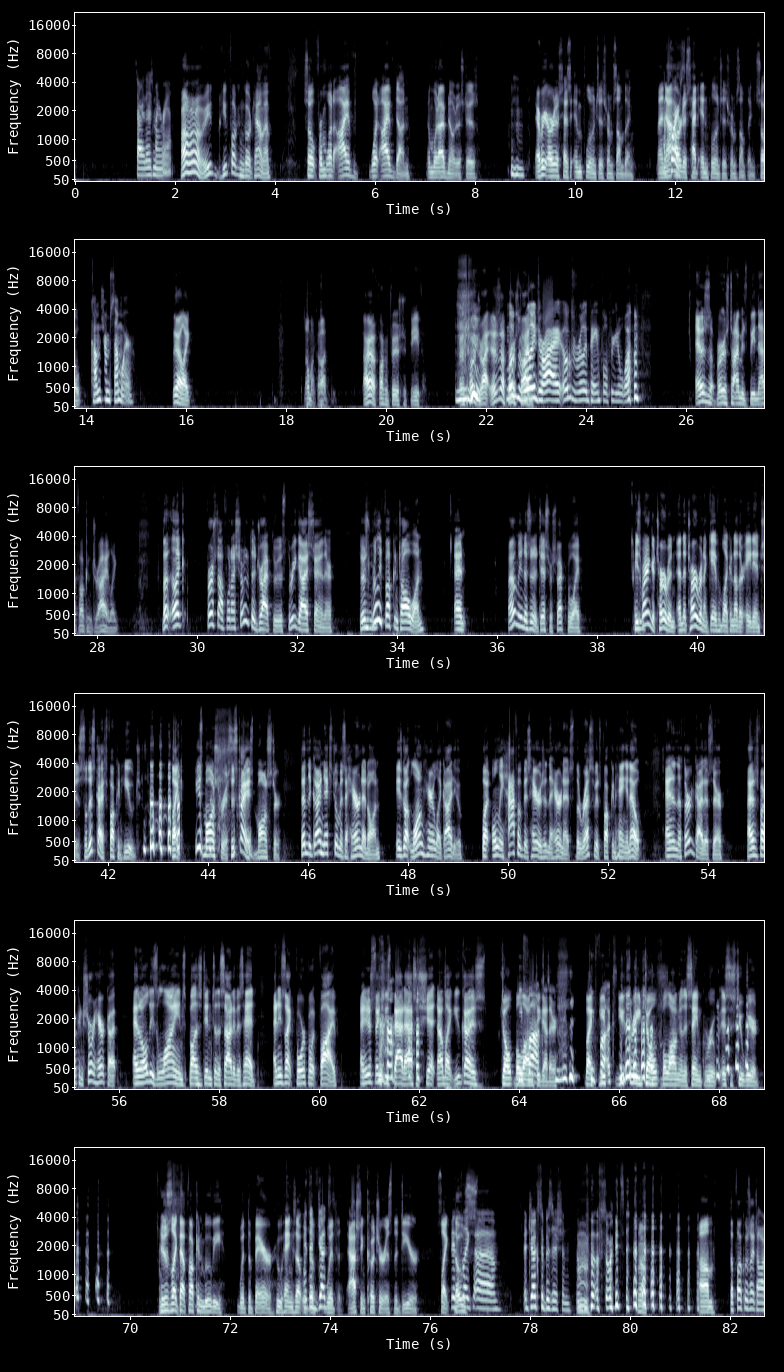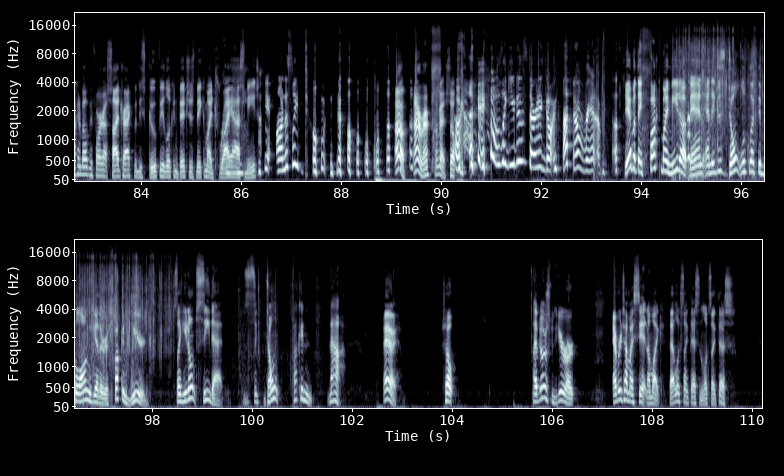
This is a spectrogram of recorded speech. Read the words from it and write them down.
Sorry, there's my rant. I don't know. You you fucking go to town, man. So from what I've what I've done and what I've noticed is Mm-hmm. every artist has influences from something, and Of that course. artist had influences from something. So Comes from somewhere. Yeah, like oh my god, I gotta fucking finish this beef. It's so dry. This is the looks first time. really dry. It looks really painful for you to watch. This is the first time it's been that fucking dry. Like, like first off, when I showed at the drive-through, there's three guys standing there. There's a really fucking tall one, and I don't mean this in a disrespectful way. He's mm. wearing a turban, and the turban I gave him like another eight inches. So this guy's fucking huge. like he's monstrous. This guy is monster. Then the guy next to him has a hairnet on. He's got long hair like I do, but only half of his hair is in the hairnet, so the rest of it's fucking hanging out. And then the third guy that's there has a fucking short haircut, and all these lines buzzed into the side of his head, and he's like four foot five, and he just thinks he's badass as shit. And I'm like, you guys don't belong together. Like you, you three don't belong in the same group. It's just too weird. It's just like that fucking movie with the bear who hangs out with the juxt- with Ashton Kutcher as the deer. It's like It's those. like uh, a juxtaposition of, Mm. of sorts. um, the fuck was I talking about before I got sidetracked with these goofy looking bitches making my dry ass meat? I honestly don't know. oh, I remember. Okay, so Okay, I was like, you just started going on a rant about. yeah, but they fucked my meat up, man, and they just don't look like they belong together. It's fucking weird. It's like you don't see that. It's like don't fucking nah. Anyway, so I've noticed with your art, every time I see it, and I'm like, that looks like this and looks like this.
